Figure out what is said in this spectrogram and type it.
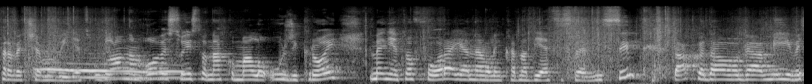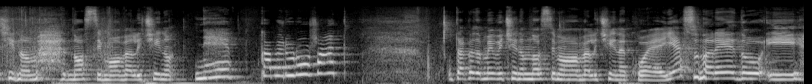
prve ćemo vidjeti. Uglavnom, ove su isto onako malo uži kroj. Meni je to fora, ja ne volim kad na djeci sve visi. Tako da ovoga, mi većinom nosimo veličinu... Ne, kameru ružat! Tako da mi većinom nosimo veličine koje jesu na redu i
